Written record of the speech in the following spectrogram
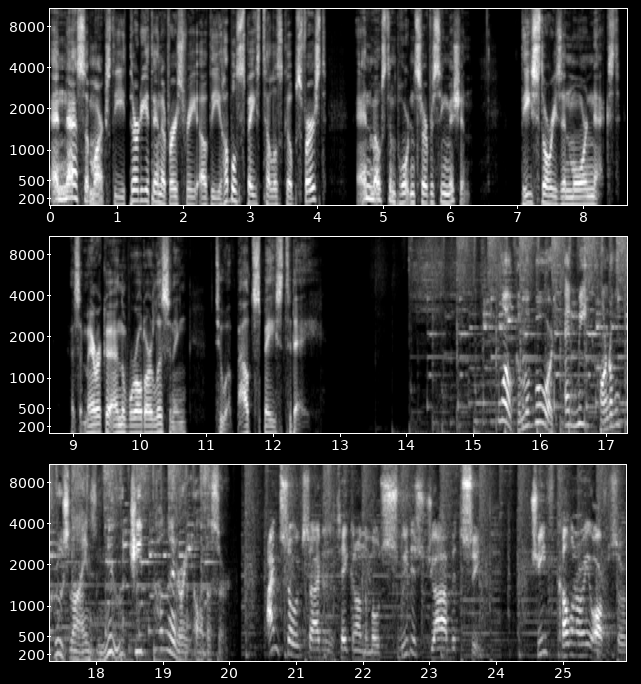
and NASA marks the 30th anniversary of the Hubble Space Telescope's first and most important servicing mission. These stories and more next, as America and the world are listening to About Space Today. Welcome aboard and meet Carnival Cruise Line's new Chief Culinary Officer. I'm so excited to take on the most sweetest job at sea Chief Culinary Officer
